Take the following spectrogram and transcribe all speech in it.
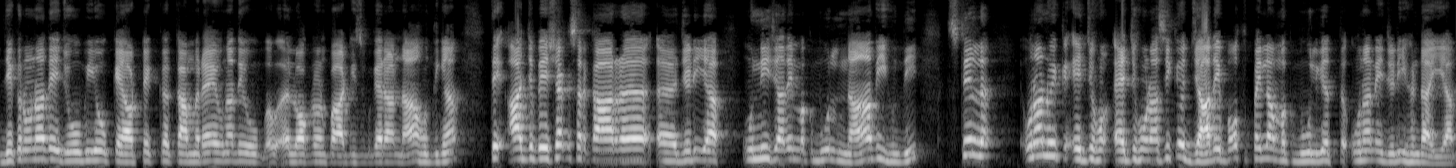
ਜੇਕਰ ਉਹਨਾਂ ਦੇ ਜੋ ਵੀ ਉਹ ਕੈਓਟਿਕ ਕੰਮ ਰਹੇ ਉਹਨਾਂ ਦੇ ਲੋਕਡਾਊਨ ਪਾਰਟੀਆਂ ਵਗੈਰਾ ਨਾ ਹੁੰਦੀਆਂ ਤੇ ਅੱਜ ਬੇਸ਼ੱਕ ਸਰਕਾਰ ਅਹ, ਜਿਹੜੀ ਆ ਉਨੀ ਜ਼ਿਆਦਾ ਮਕਬੂਲ ਨਾ ਵੀ ਹੁੰਦੀ ਸਟਿਲ ਉਹਨਾਂ ਨੂੰ ਇੱਕ ਐਜ ਐਜ ਹੋਣਾ ਸੀ ਕਿ ਉਹ ਜ਼ਿਆਦਾ ਬਹੁਤ ਪਹਿਲਾਂ ਮਕਬੂਲੀਅਤ ਉਹਨਾਂ ਨੇ ਜਿਹੜੀ ਹੰਡਾਈ ਆ।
